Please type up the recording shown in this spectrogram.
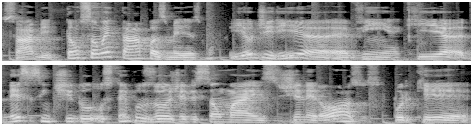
sabe? Então são etapas mesmo. E eu diria, é, Vinha, que é, nesse sentido os tempos hoje eles são mais generosos, porque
